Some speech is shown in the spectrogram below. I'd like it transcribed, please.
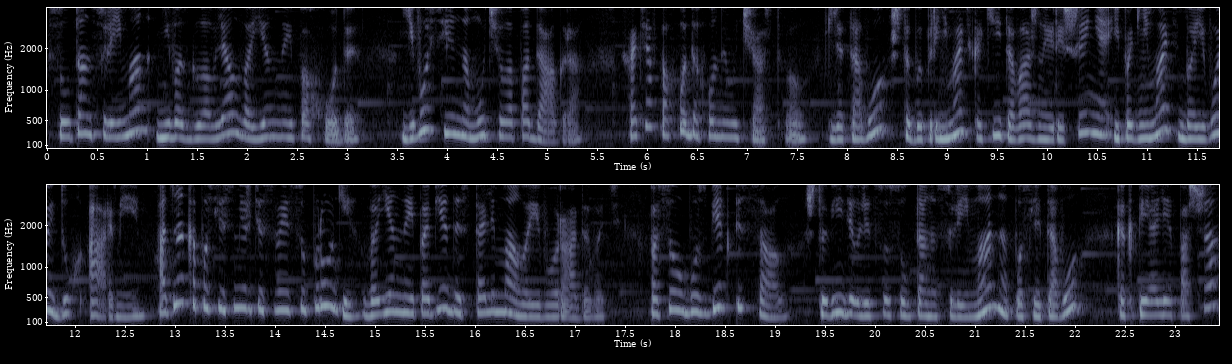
султан Сулейман не возглавлял военные походы. Его сильно мучила подагра, хотя в походах он и участвовал, для того, чтобы принимать какие-то важные решения и поднимать боевой дух армии. Однако после смерти своей супруги военные победы стали мало его радовать. Посол Бузбек писал, что видел лицо султана Сулеймана после того, как Пиале Паша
